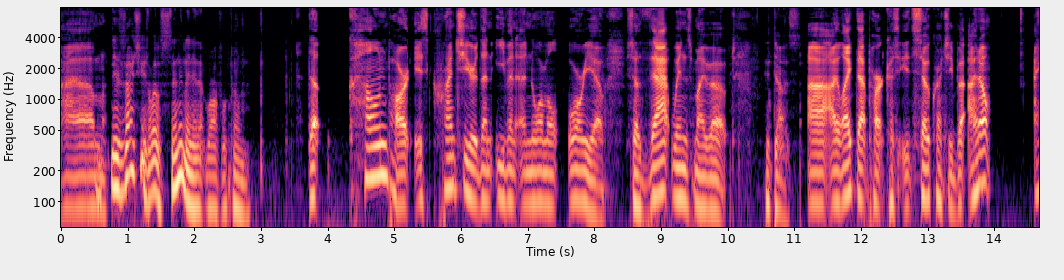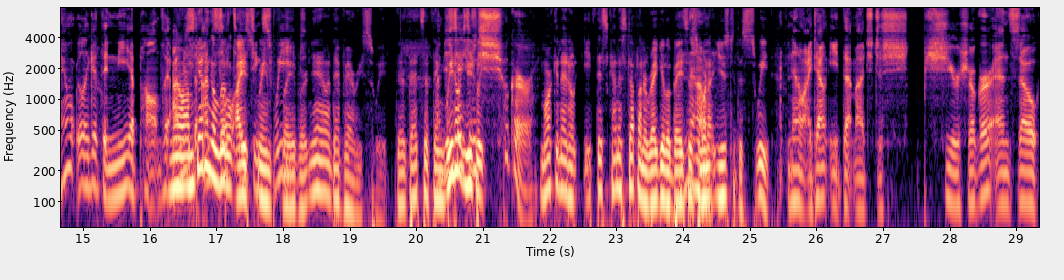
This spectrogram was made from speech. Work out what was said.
Um, There's actually a little cinnamon in that waffle cone. Cone part is crunchier than even a normal Oreo, so that wins my vote. It does. Uh, I like that part because it's so crunchy, but I don't. I don't really get the Neapolitan. No, I'm, just- getting a little ice cream sweet. flavor. Yeah, they're very sweet. They're, that's the thing. I'm we don't usually. sugar. Mark and I don't eat this kind of stuff on a regular basis. so No. We're not used to the sweet. No, I don't eat that much, just sh- sheer sugar, and so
